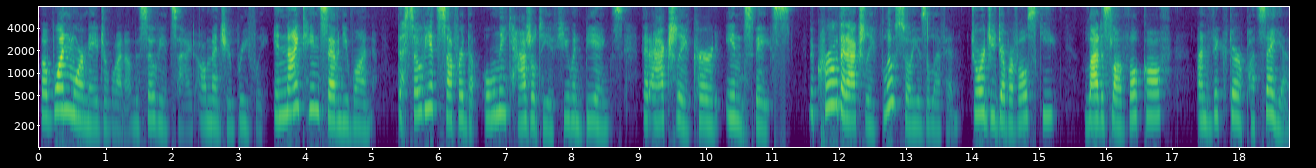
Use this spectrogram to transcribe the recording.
but one more major one on the Soviet side I'll mention briefly. In 1971, the Soviets suffered the only casualty of human beings that actually occurred in space. The crew that actually flew Soyuz 11, Georgy Dobrovolsky, Vladislav Volkov, and Viktor Patsayev,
